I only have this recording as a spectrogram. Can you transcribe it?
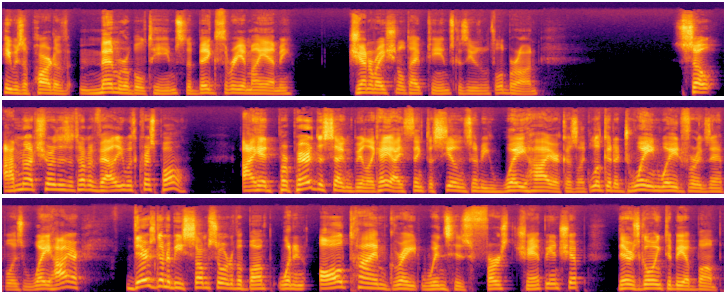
He was a part of memorable teams, the big three in Miami, generational type teams because he was with LeBron. So I'm not sure there's a ton of value with Chris Paul. I had prepared the segment being like, hey, I think the ceiling's going to be way higher because, like, look at a Dwyane Wade, for example, is way higher. There's going to be some sort of a bump when an all time great wins his first championship. There's going to be a bump.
